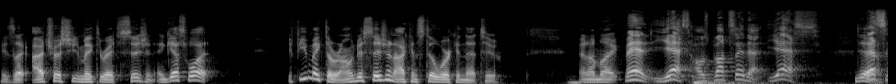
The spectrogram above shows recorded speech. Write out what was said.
He's like, I trust you to make the right decision. And guess what? If you make the wrong decision, I can still work in that too. And I'm like, Man, yes, I was about to say that. Yes. Yeah, That's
